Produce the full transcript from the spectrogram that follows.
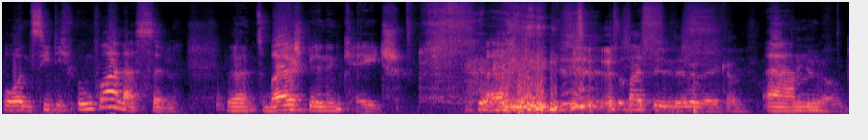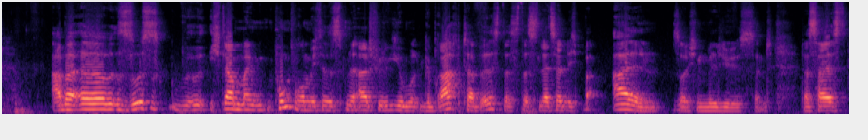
und zieht dich irgendwo anders hin. Äh, zum Beispiel in den Cage. zum Beispiel in den MMA-Kampf. Ähm, genau. Aber äh, so ist es, ich glaube, mein Punkt, warum ich das mit Archäologie ge gebracht habe, ist, dass das letztendlich bei allen solchen Milieus sind. Das heißt,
